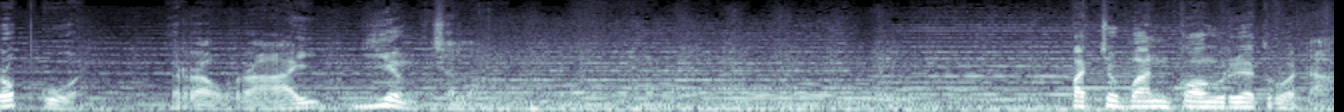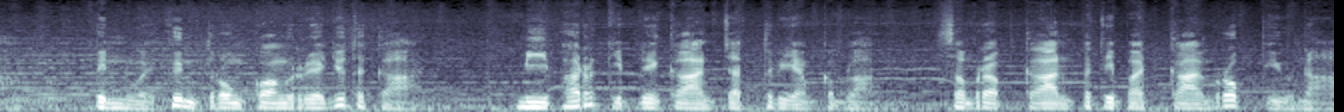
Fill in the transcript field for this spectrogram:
รบกวน เราร้ายเยี่ยงฉลาดปัจจุบันกองเรือตรวจอ่าวเป็นหน่วยขึ้นตรงกองเรือยุทธการ มีภารกิจในการจัดเตรียมกำลัง สำหรับการปฏิบัติการรบผิวน้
